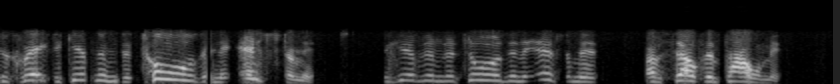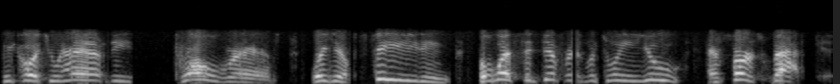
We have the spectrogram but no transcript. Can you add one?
to create, to give them the tools and the instruments, to give them the tools and the instruments of self empowerment. Because you have these programs where you're feeding, but what's the difference between you and First Baptist?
